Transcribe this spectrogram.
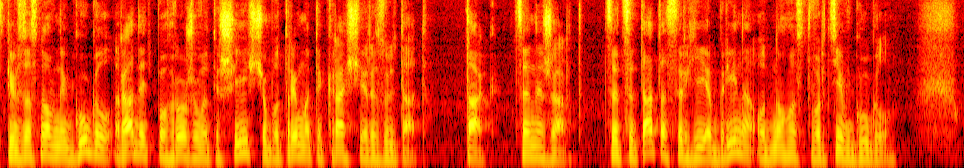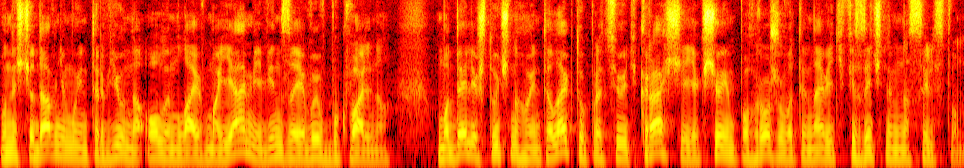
Співзасновник Google радить погрожувати шиї, щоб отримати кращий результат. Так, це не жарт. Це цитата Сергія Бріна, одного з творців Google. У нещодавньому інтерв'ю на All in Live Miami він заявив буквально: моделі штучного інтелекту працюють краще, якщо їм погрожувати навіть фізичним насильством.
